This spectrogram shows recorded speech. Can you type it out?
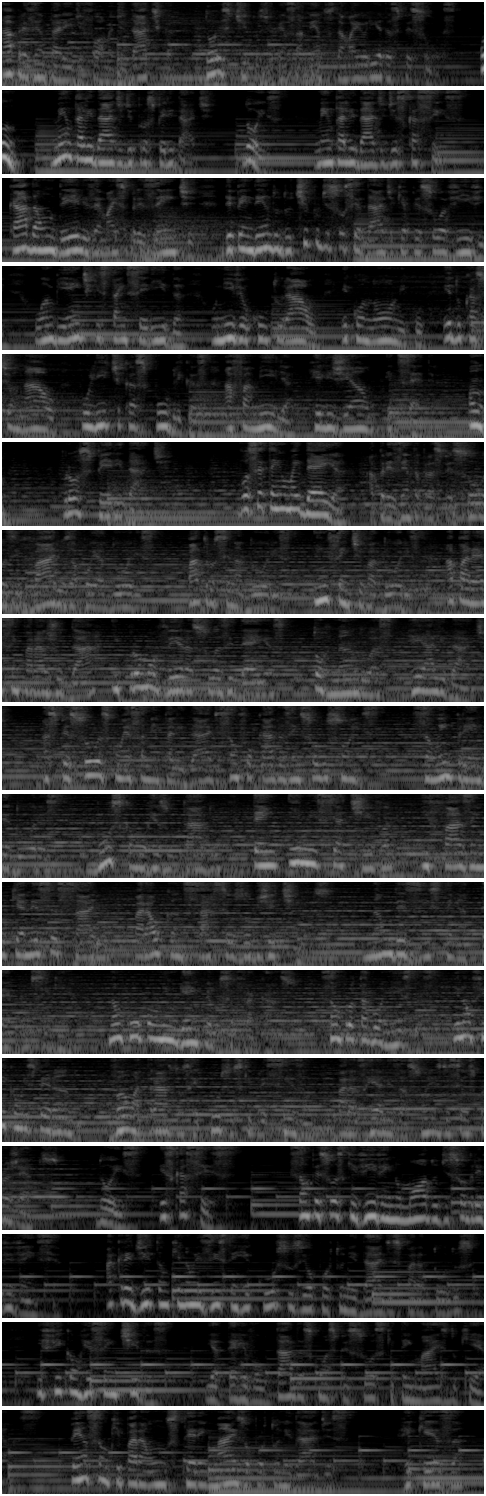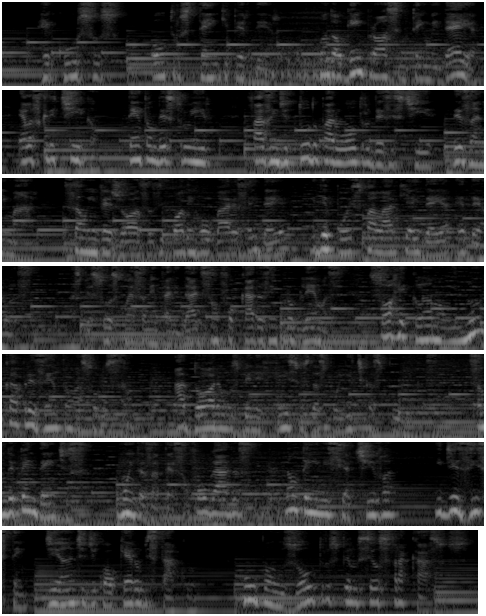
Apresentarei de forma didática dois tipos de pensamentos da maioria das pessoas. 1. Um, mentalidade de prosperidade. 2. Mentalidade de escassez. Cada um deles é mais presente dependendo do tipo de sociedade que a pessoa vive, o ambiente que está inserida, o nível cultural, econômico, educacional, políticas públicas, a família, religião, etc. 1. Um, prosperidade. Você tem uma ideia, apresenta para as pessoas e vários apoiadores, patrocinadores, incentivadores aparecem para ajudar e promover as suas ideias, tornando-as realidade. As pessoas com essa mentalidade são focadas em soluções, são empreendedoras, buscam o resultado, têm iniciativa e fazem o que é necessário para alcançar seus objetivos. Não desistem até conseguir. Não culpam ninguém pelo seu fracasso. São protagonistas e não ficam esperando. Vão atrás dos recursos que precisam para as realizações de seus projetos. 2. Escassez. São pessoas que vivem no modo de sobrevivência. Acreditam que não existem recursos e oportunidades para todos e ficam ressentidas e até revoltadas com as pessoas que têm mais do que elas. Pensam que para uns terem mais oportunidades, riqueza, recursos, outros têm que perder. Quando alguém próximo tem uma ideia, elas criticam, tentam destruir, fazem de tudo para o outro desistir, desanimar. São invejosas e podem roubar essa ideia e depois falar que a ideia é delas. As pessoas com essa mentalidade são focadas em problemas, só reclamam e nunca apresentam a solução. Adoram os benefícios das políticas públicas. São dependentes, muitas até são folgadas, não têm iniciativa e desistem diante de qualquer obstáculo. Culpam os outros pelos seus fracassos.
